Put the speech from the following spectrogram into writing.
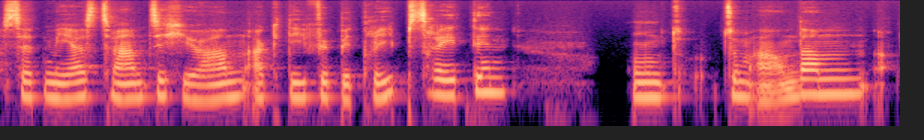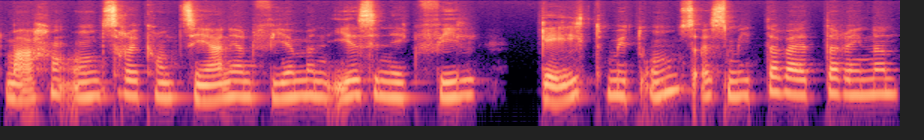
seit mehr als 20 Jahren aktive Betriebsrätin und zum anderen machen unsere Konzerne und Firmen irrsinnig viel Geld mit uns als Mitarbeiterinnen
